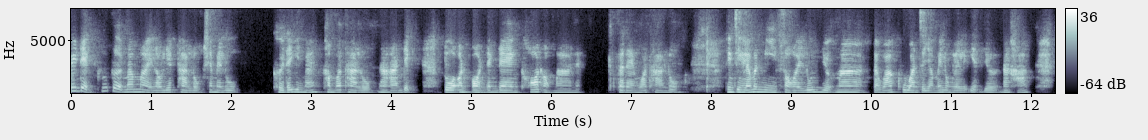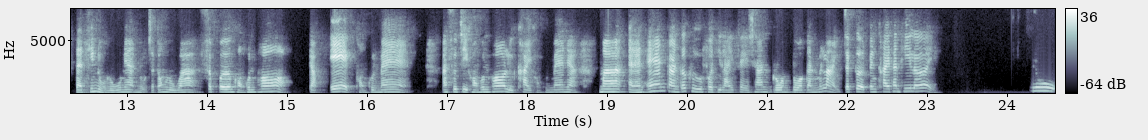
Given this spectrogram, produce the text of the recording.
ยเด็กเพิ่งเกิดมาใหม่เราเรียกทารกใช่ไหมลูก เคยได้ยินไหมคำว่าทารกนะคะ เด็กตัวอ่อนๆแดงๆคลอดออกมาเนี่ย แสดงว่าทารกจริงๆ แล้วมันมีซอยรุ่นเยอะมาก แต่ว่าครูวันจะยังไม่ลงรายละเอียดเยอะนะคะ แต่ที่หนูรู้เนี่ยหนูจะต้องรู้ว่าสเปิร์มของคุณพ่อกับเอกของคุณแม่อสุจิของคุณพ่อหรือไข่ของคุณแม่เนี่ยมาแอนแอนกันก็คือ fertilization รวมตัวกันเมื่อไหร่ จะเกิดเป็นใครทันทีเลย ลูก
